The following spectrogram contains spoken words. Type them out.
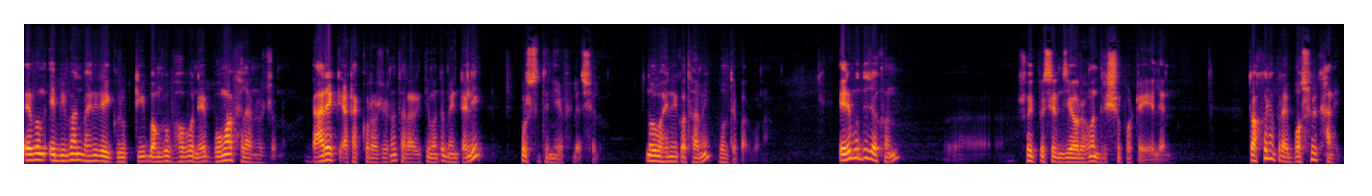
এবং এই বিমান বাহিনীর এই গ্রুপটি বঙ্গভবনে বোমা ফেলানোর জন্য ডাইরেক্ট অ্যাটাক করার জন্য তারা রীতিমতো মেন্টালি প্রস্তুতি নিয়ে ফেলেছিল। নৌবাহিনীর কথা আমি বলতে পারব না। এর মধ্যে যখন শহীদ প্রেসিডেন্ট জিয়াউর রহমান দৃশ্যপটে এলেন, তখনও প্রায় বছর খানিক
